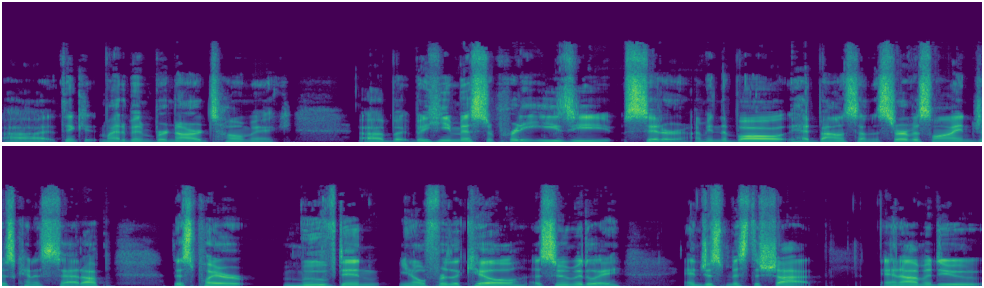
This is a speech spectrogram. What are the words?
Uh, I think it might have been Bernard Tomic. Uh, but but he missed a pretty easy sitter. I mean, the ball had bounced on the service line, just kind of sat up. This player moved in, you know, for the kill, assumedly, and just missed the shot. And Amadou,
